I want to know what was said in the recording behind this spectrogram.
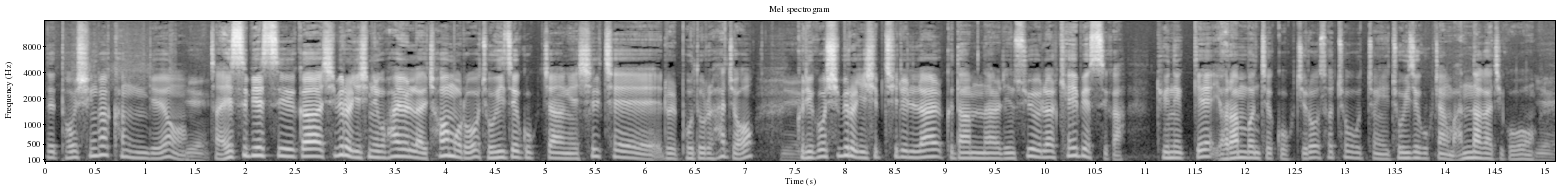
근데 더 심각한 게요. 예. 자, SBS가 11월 26일 화요일 날 처음으로 조이제 국장의 실체를 보도를 하죠. 예. 그리고 11월 27일 날 그 다음 날인 수요일 날 KBS가 뒤늦게 11번째 꼭지로 서초구청의 조희재 국장 만나 가지고 예.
